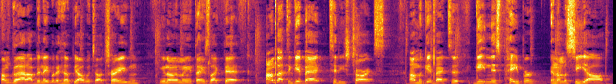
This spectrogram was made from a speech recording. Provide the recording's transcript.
I'm glad I've been able to help y'all with y'all trading. You know what I mean? Things like that. I'm about to get back to these charts. I'm gonna get back to getting this paper and I'm gonna see y'all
